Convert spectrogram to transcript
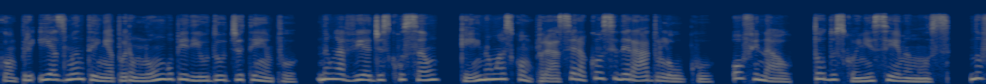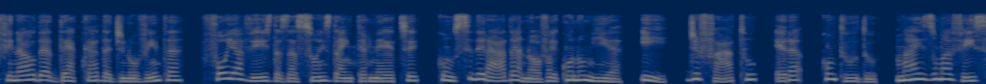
compre e as mantenha por um longo período de tempo. Não havia discussão, quem não as comprasse era considerado louco. O final, todos conhecemos. No final da década de 90, foi a vez das ações da internet, considerada a nova economia, e, de fato, era, contudo, mais uma vez,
